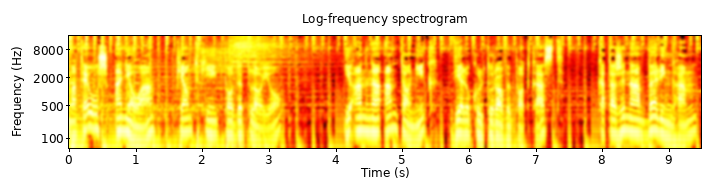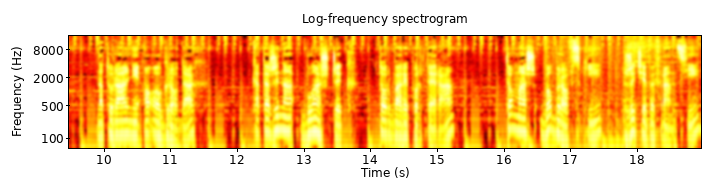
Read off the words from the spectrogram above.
Mateusz Anioła, piątki po deployu, Joanna Antonik, wielokulturowy podcast, Katarzyna Bellingham, naturalnie o ogrodach, Katarzyna Błaszczyk, torba reportera, Tomasz Bobrowski, życie we Francji,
